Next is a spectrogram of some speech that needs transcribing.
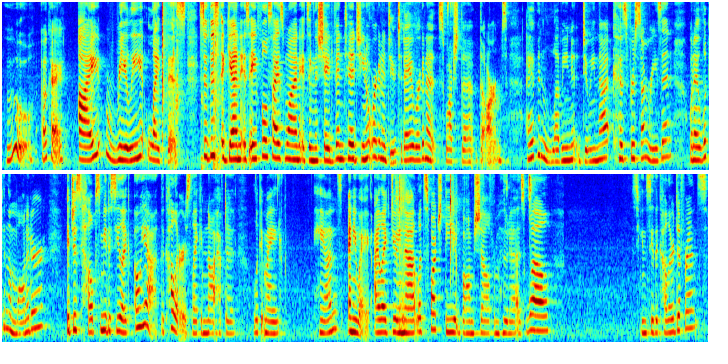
Ooh, okay. I really like this. So this again is a full size one. It's in the shade vintage. You know what we're gonna do today? We're gonna swatch the, the arms. I have been loving doing that because for some reason, when I look in the monitor, it just helps me to see like, oh yeah, the colors, like and not have to look at my hands. Anyway, I like doing that. Let's swatch the Bombshell from Huda as well. So you can see the color difference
